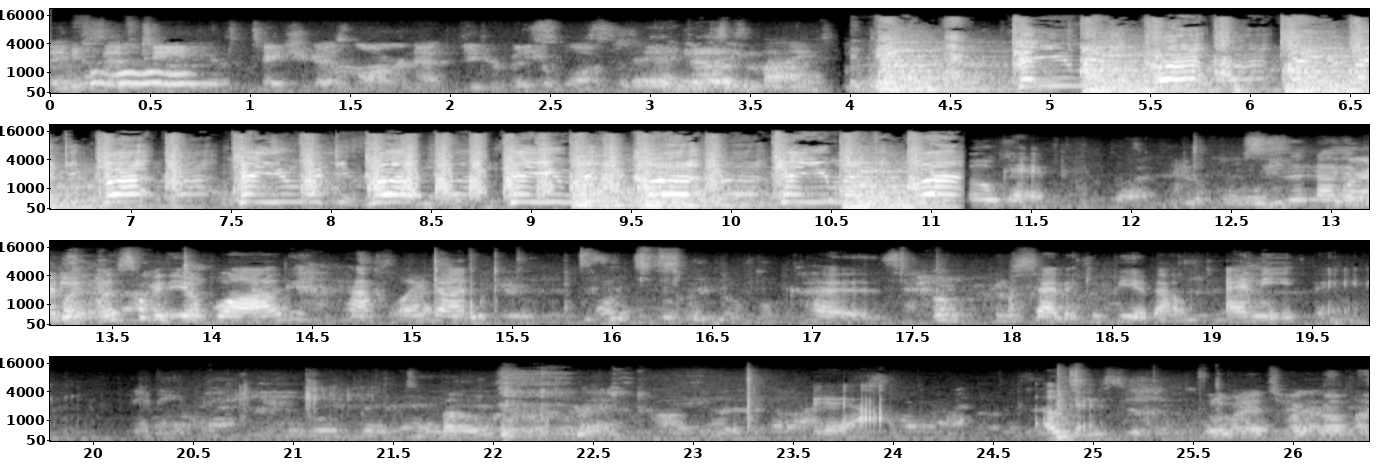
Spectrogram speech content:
Maybe fifteen, it takes you guys longer than that to do your video blog. Anybody mind? Can you make it clap? Can you make it another pointless video blog. Halfway done. Because they said it could be about anything. Yeah. Okay. What am I gonna talk about my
